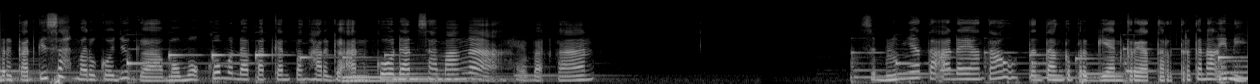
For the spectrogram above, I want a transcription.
Berkat kisah Maruko juga, Momoko mendapatkan penghargaan Kodan Samanga. Hebat kan? Sebelumnya tak ada yang tahu tentang kepergian kreator terkenal ini.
